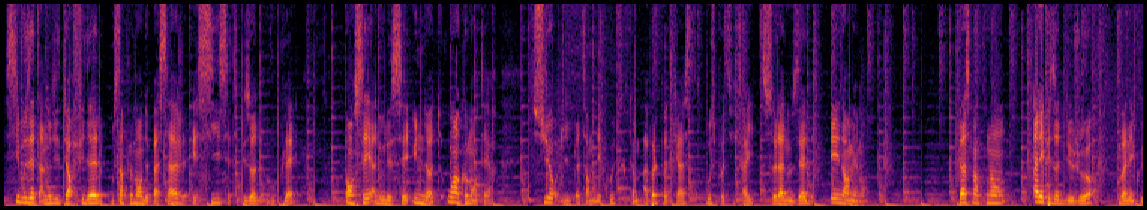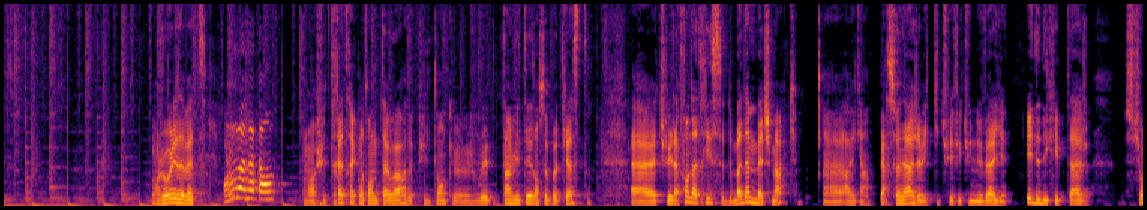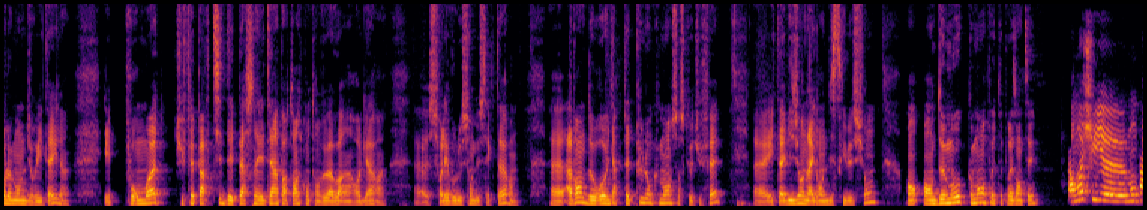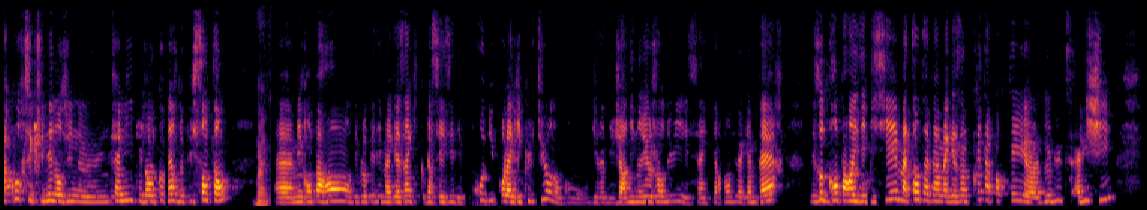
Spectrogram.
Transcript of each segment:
Si vous êtes un auditeur fidèle ou simplement de passage, et si cet épisode vous plaît, pensez à nous laisser une note ou un commentaire sur les plateformes d'écoute comme Apple Podcast ou Spotify, cela nous aide énormément. Place maintenant à l'épisode du jour, bonne écoute. Bonjour Elisabeth. Bonjour Jonathan. je suis très très content de t'avoir depuis le temps que je voulais t'inviter dans ce podcast. Euh, tu es la fondatrice de Madame Benchmark, euh, avec un personnage avec qui tu effectues une veille et des décryptages sur le monde du retail. Et pour moi, tu fais partie des personnalités importantes quand on veut avoir un regard euh, sur l'évolution du secteur. Euh, avant de revenir peut-être plus longuement sur ce que tu fais euh, et ta vision de la grande distribution, en, deux mots, comment on peut te présenter? Alors moi, je suis, mon parcours, c'est que je suis née dans une, une, famille qui est dans le commerce depuis 100 ans. mes grands-parents ont développé des magasins qui commercialisaient des produits pour l'agriculture, donc on dirait des jardineries aujourd'hui, et ça a été revendu à gamme vert. Mes autres grands-parents étaient épiciers. Ma tante avait un magasin de prêt-à-porter euh, de luxe à Vichy.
